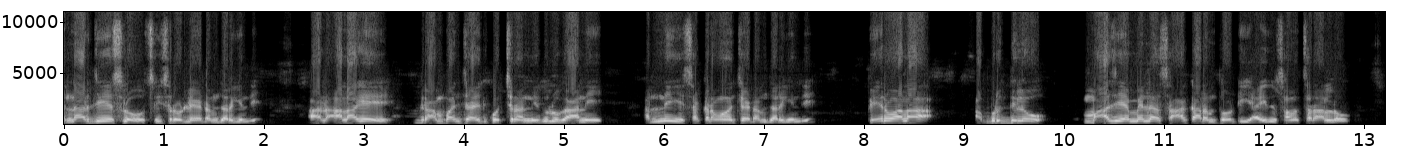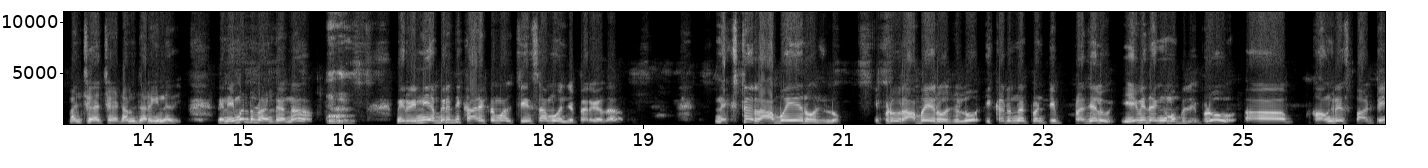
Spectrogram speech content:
ఎన్ఆర్జిఎస్లో సిసి సీసీ రోడ్లు వేయడం జరిగింది. అలాగే గ్రామ పంచాయతీకి వచ్చిన నిధులు కానీ అన్ని సక్రమంగా చేయడం జరిగింది. పేరువాల అభివృద్ధిలో మాజీ ఎమ్మెల్యే సహకారంతో ఐదు సంవత్సరాల్లో మంచిగా చేయడం జరిగినది. నేను ఏమంటున్నా అంటే అన్న మీరు ఇన్ని అభివృద్ధి కార్యక్రమాలు చేశాము అని చెప్పారు కదా నెక్స్ట్ రాబోయే రోజుల్లో ఇప్పుడు రాబోయే రోజుల్లో ఇక్కడ ఉన్నటువంటి ప్రజలు ఏ విధంగా మబ్బు ఇప్పుడు ఆ, కాంగ్రెస్ పార్టీ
